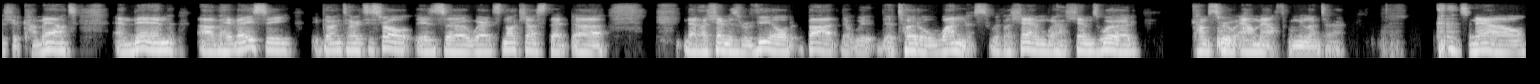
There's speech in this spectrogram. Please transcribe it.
should come out, and then uh, Vahevesi going to Eretz Yisrael is uh, where it's not just that. That Hashem is revealed, but that we the total oneness with Hashem, where Hashem's word comes through our mouth when we learn Torah. so now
